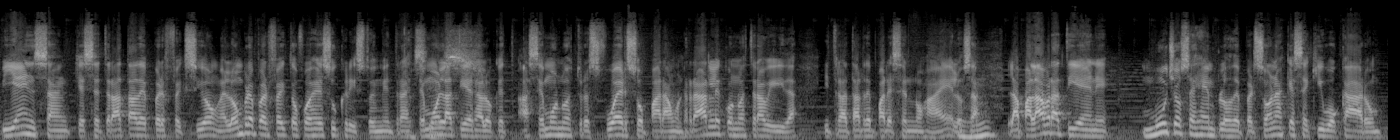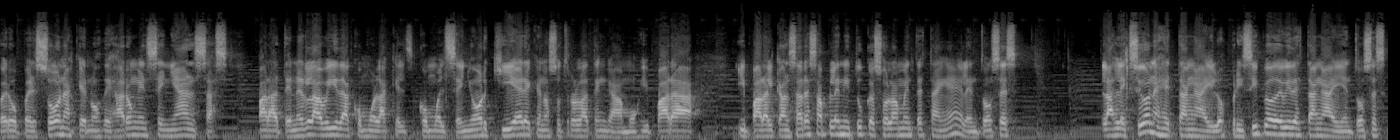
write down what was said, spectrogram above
piensan que se trata de perfección. El hombre perfecto fue Jesucristo y mientras estemos en la tierra lo que hacemos nuestro esfuerzo para honrarle con nuestra vida y tratar de parecernos a Él. O sea, la palabra tiene muchos ejemplos de personas que se equivocaron, pero personas que nos dejaron enseñanzas para tener la vida como, la que, como el Señor quiere que nosotros la tengamos y para y para alcanzar esa plenitud que solamente está en Él. Entonces, las lecciones están ahí, los principios de vida están ahí. Entonces,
